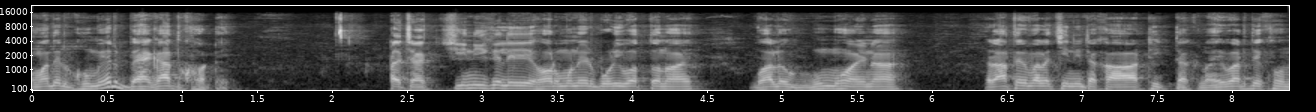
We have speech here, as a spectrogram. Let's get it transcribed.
আমাদের ঘুমের ব্যাঘাত ঘটে। আচ্ছা চিনি খেলে হরমোনের পরিবর্তন হয়, ভালো ঘুম হয় না রাতের বেলা চিনিটা খাওয়া ঠিকঠাক নয়। এবার দেখুন,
